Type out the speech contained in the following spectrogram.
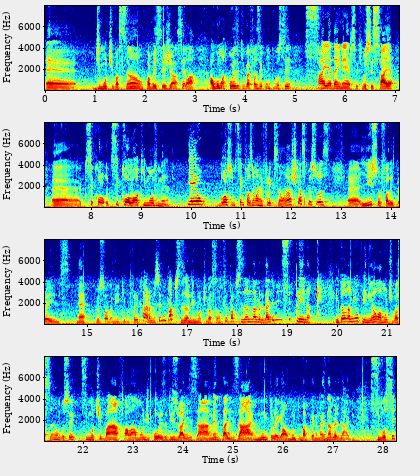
é, de motivação, talvez seja, sei lá, alguma coisa que vai fazer com que você saia da inércia, que você saia, é, que você se coloque em movimento. E aí eu gosto de sempre fazer uma reflexão. Eu acho que as pessoas, é, e isso eu falei para eles, né, o pessoal da minha equipe, eu falei, cara, você não tá precisando de motivação, o que você tá precisando na verdade é de disciplina. Então, na minha opinião, a motivação, você se motivar, falar um monte de coisa, visualizar, mentalizar, é muito legal, muito bacana. Mas na verdade, se você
